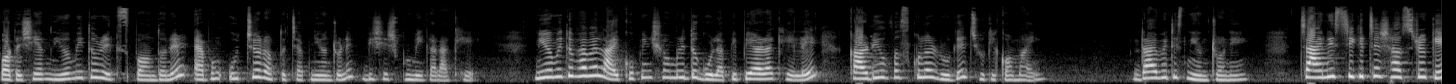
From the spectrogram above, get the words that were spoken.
পটাশিয়াম নিয়মিত হৃদস্পন্দনের এবং উচ্চ রক্তচাপ নিয়ন্ত্রণে বিশেষ ভূমিকা রাখে। নিয়মিতভাবে লাইকোপিন সমৃদ্ধ গোলাপি পেয়ারা খেলে কার্ডিওভাস্কুলার রোগের ঝুঁকি কমায়। ডায়াবেটিস নিয়ন্ত্রণে। চাইনিজ চিকিৎসা শাস্ত্রকে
